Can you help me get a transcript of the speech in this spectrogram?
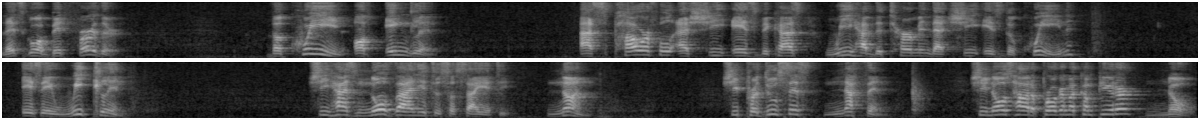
Let's go a bit further. The Queen of England, as powerful as she is because we have determined that she is the Queen, is a weakling. She has no value to society. None. She produces nothing. She knows how to program a computer? No.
